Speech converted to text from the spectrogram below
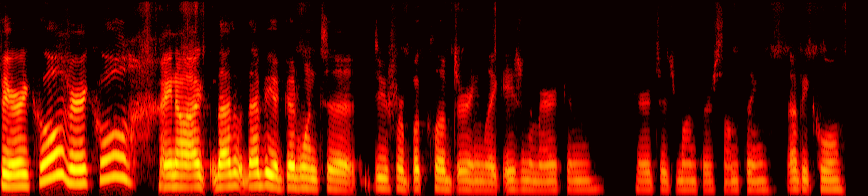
very cool, very cool. I know I, that that'd be a good one to do for book club during like Asian American Heritage Month or something. That'd be cool.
